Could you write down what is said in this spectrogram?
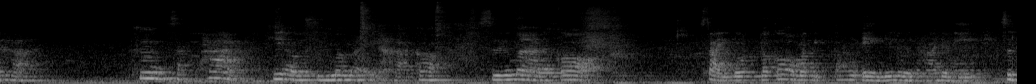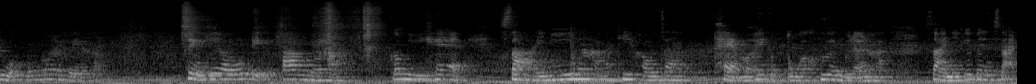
นะคะเครื่องซักผ้าที่เราซื้อมาใหม่นะคะ ก็ซื้อมาแล้วก็ใส่รถแล้วก็มาติดตั้งเองได้เลยนะคะ เดี๋ยวนี้สะดวกมากๆเลยนะคะ สิ่งที่เราต้องติดตั้งนะคะ ก็มีแค่สายนี้นะคะที่เขาจะแถมมาให้กับตัวเครื่องอยู่แล้วนะคะ สายนี้ก็เป็นสาย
